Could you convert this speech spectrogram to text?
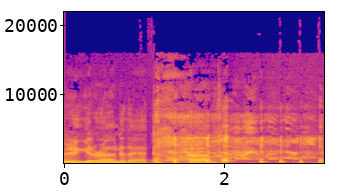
We didn't get around to that. Um,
